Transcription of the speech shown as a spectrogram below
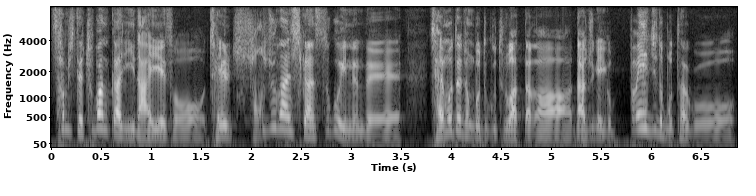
30대 초반까지 이 나이에서 제일 소중한 시간 쓰고 있는데 잘못된 정보 듣고 들어왔다가 나중에 이거 빼지도 못하고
